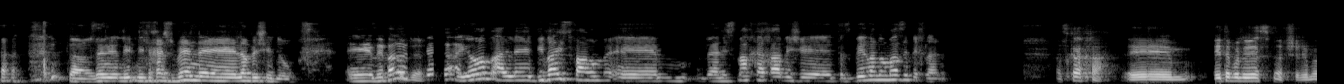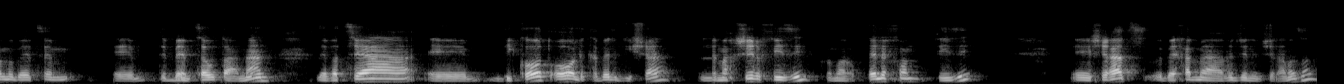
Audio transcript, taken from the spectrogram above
טוב, זה נתחשבן אה, לא בשידור. אה, ובאנו לדבר היום על Device Farm, ואני אשמח ככה שתסביר לנו מה זה בכלל. אז ככה, AWS מאפשרים לנו בעצם באמצעות הענן לבצע בדיקות או לקבל גישה למכשיר פיזי, כלומר טלפון פיזי, שרץ באחד מהריג'נים של אמזון,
